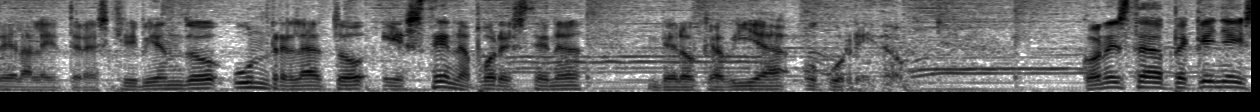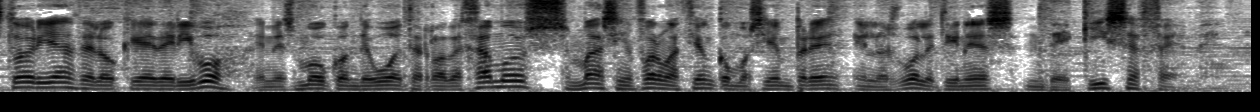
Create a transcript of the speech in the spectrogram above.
de la letra, escribiendo un relato escena por escena de lo que había ocurrido. Con esta pequeña historia de lo que derivó en Smoke on the Water lo dejamos. Más información como siempre en los boletines de Kiss FM.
